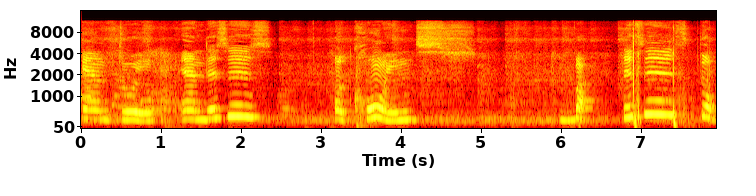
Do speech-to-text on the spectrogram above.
and three. And this is a coins, but this is the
